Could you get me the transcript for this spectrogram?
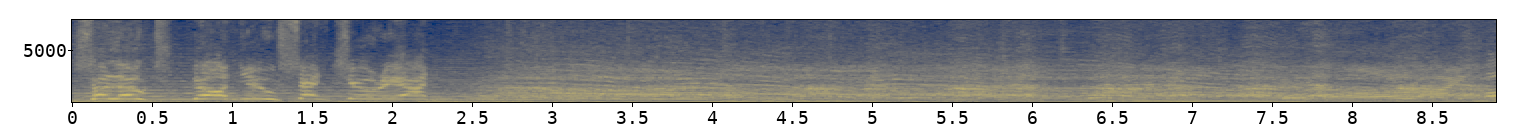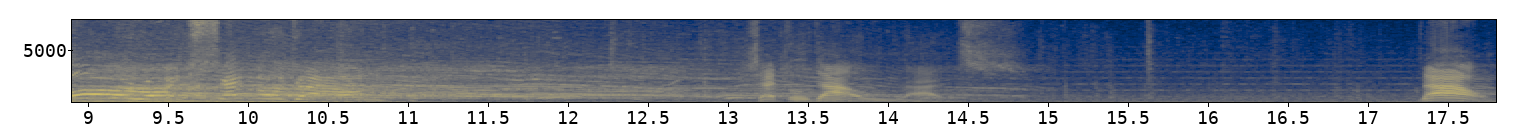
Salute your new centurion! All right, all right, settle down! Settle down, Now,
